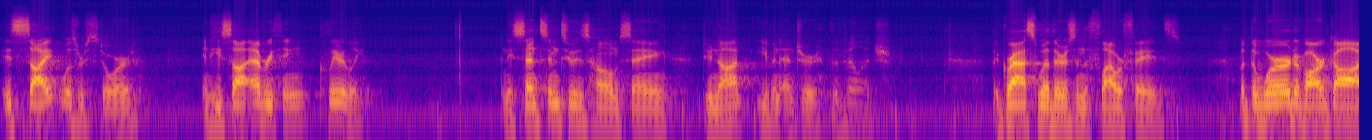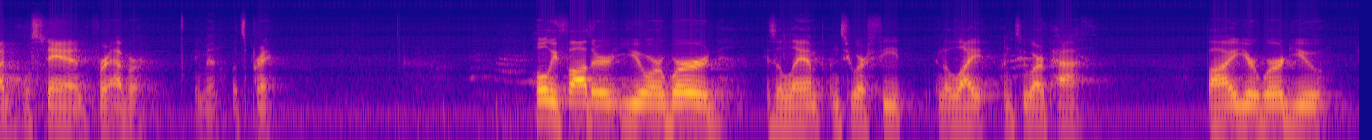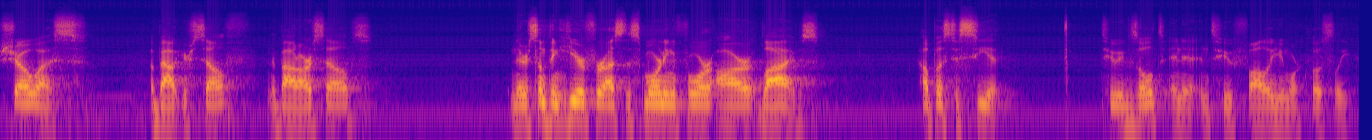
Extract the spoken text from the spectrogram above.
his sight was restored, and he saw everything clearly. And he sent him to his home, saying, Do not even enter the village. The grass withers and the flower fades, but the word of our God will stand forever. Amen. Let's pray. Holy Father, your word is a lamp unto our feet and a light unto our path. By your word, you show us about yourself and about ourselves. And there's something here for us this morning for our lives. Help us to see it, to exult in it, and to follow you more closely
